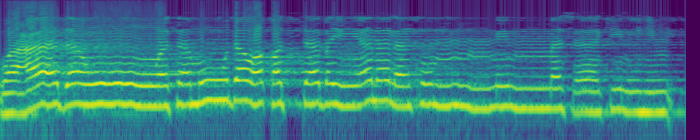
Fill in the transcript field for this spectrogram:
وعادا وثمود وقد تبين لكم من مساكنهم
